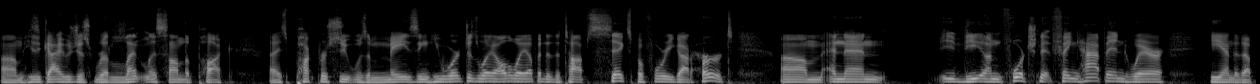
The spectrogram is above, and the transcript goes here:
Um, he's a guy who's just relentless on the puck. Uh, his puck pursuit was amazing. He worked his way all the way up into the top six before he got hurt. Um, and then the unfortunate thing happened where he ended up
